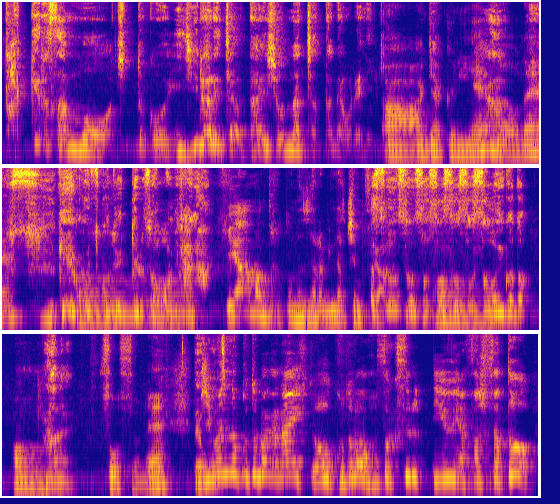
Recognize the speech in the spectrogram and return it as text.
タッケルさんも、ちょっとこう、いじられちゃう対象になっちゃったね、俺に。ああ、逆にね、もうね。すげえこいつこと言ってるぞ、みたいな。ヤーマンとかと同じ並びになっちゃいますか。そうそうそうそうそう、うんそういうこと。うんはいそうっすよね。自分の言葉がない人を言葉を補足するっていう優しさと、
